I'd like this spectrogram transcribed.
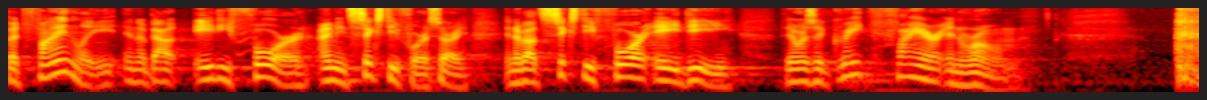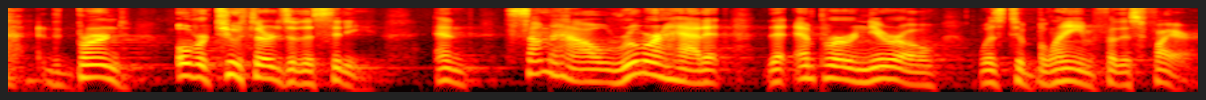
But finally, in about 84, I mean 64, sorry, in about 64 AD, there was a great fire in Rome that burned over two thirds of the city. And somehow, rumor had it that Emperor Nero was to blame for this fire.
